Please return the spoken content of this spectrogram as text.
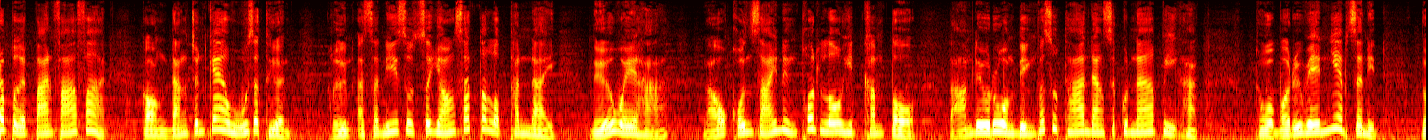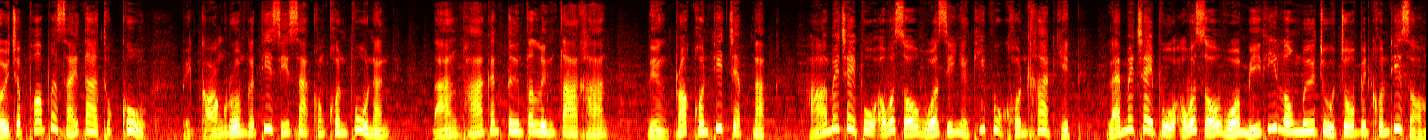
ระเบิดปานฟ้าฟาดกล้องดังจนแก้วหูสะเทือน คลื่นอัศนีสุดสยองซัดตลบทันใด เหนือเวหา เงาคนสายหนึ่งพ่นโลหิตคำโต ตามด้วยร่วงดิ่งพระสุธาดังสกุลนาปีกหัก ทั่วบริเวณเงียบสนิท โดยเฉพาะเมื่อสายตาทุกคู่ ไปกองรวมกันที่ศีรษะของคนผู้นั้นต่างพากันตื่นตะลึงตาค้าง เนื่องเพราะคนที่เจ็บหนัก หาไม่ใช่ผู้อวโสหัวสิงอย่างที่ผู้คนคาดคิด และไม่ใช่ผู้อาวุโสหัวหมีที่ลงมือจู่โจมเป็นคนที่สอง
